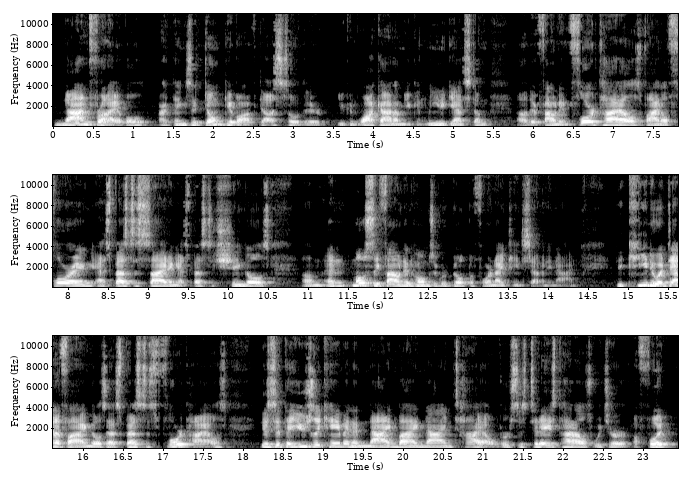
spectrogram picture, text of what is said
non-friable are things that don't give off dust, so you can walk on them, you can lean against them. Uh, they're found in floor tiles, vinyl flooring, asbestos siding, asbestos shingles, um, and mostly found in homes that were built before 1979. The key to identifying those asbestos floor tiles is that they usually came in a nine by nine tile versus today's tiles, which are a foot,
